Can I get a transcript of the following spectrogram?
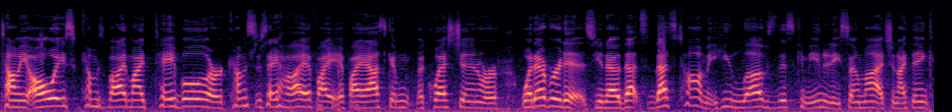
Tommy always comes by my table or comes to say hi if I if I ask him a question or whatever it is. You know, that's that's Tommy. He loves this community so much, and I think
